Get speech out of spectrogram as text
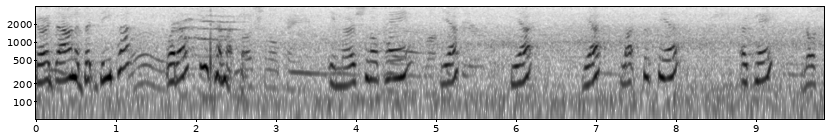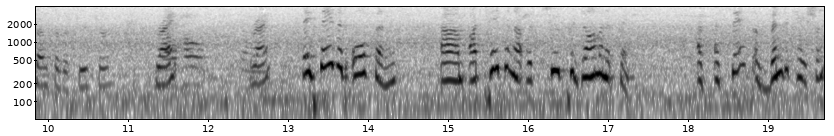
Go down a bit deeper. Oh. What else do you come up with? Emotional pain. Emotional pain. Lots Yeah. of fear. Yeah. Yeah. Lots of fear. Okay. No sense of the future. Right. No hope. Right. They say that orphans um, are taken up with two predominant things a, a sense of vindication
